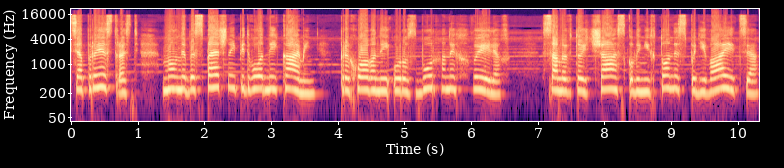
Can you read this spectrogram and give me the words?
Ця пристрасть, мов небезпечний підводний камінь, прихований у розбурханих хвилях, саме в той час, коли ніхто не сподівається,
